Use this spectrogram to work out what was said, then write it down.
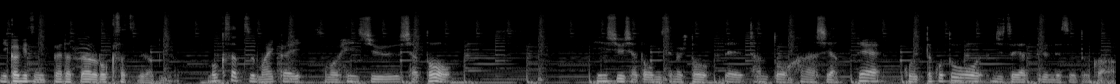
2ヶ月に1回だったら6冊選ぶ。6冊毎回、その編集者と、編集者とお店の人でちゃんと話し合って、こういったことを実はやってるんですとか、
